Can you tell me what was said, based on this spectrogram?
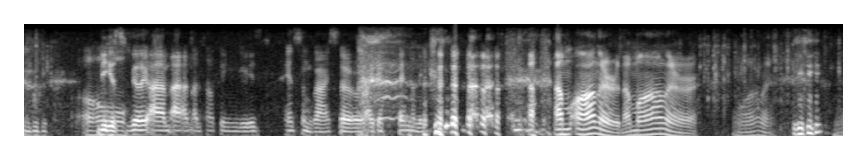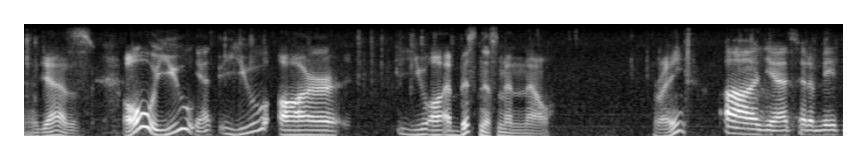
Oh. Because I'm, I'm, I'm talking with handsome guy, so I can spend money. I'm honored. I'm honored. I'm honored. Yes. Oh, you Yes. you are you are a businessman now, right? Uh, yeah, it's a bit,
